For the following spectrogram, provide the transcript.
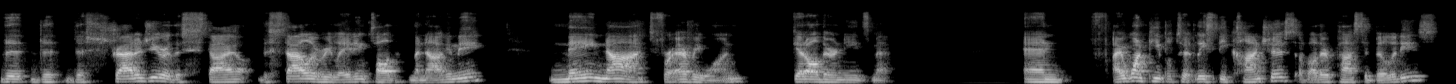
the the the strategy or the style the style of relating called monogamy may not for everyone get all their needs met. And I want people to at least be conscious of other possibilities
